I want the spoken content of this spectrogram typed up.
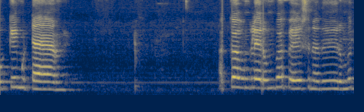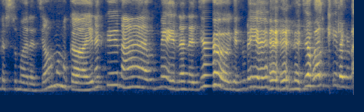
ஓகே முட்டை. அக்கா உங்களை ரொம்ப பேசுனது ரொம்ப கஷ்டமா இருந்துச்சு. ஆமாம் அக்கா எனக்கு நான் உண்மை என்ன நிஜம் என்னுடைய நிஜ வாழ்க்கையில கூட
